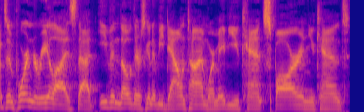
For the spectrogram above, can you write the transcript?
it's important to realize that even though there's going to be downtime where maybe you can't spar and you can't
